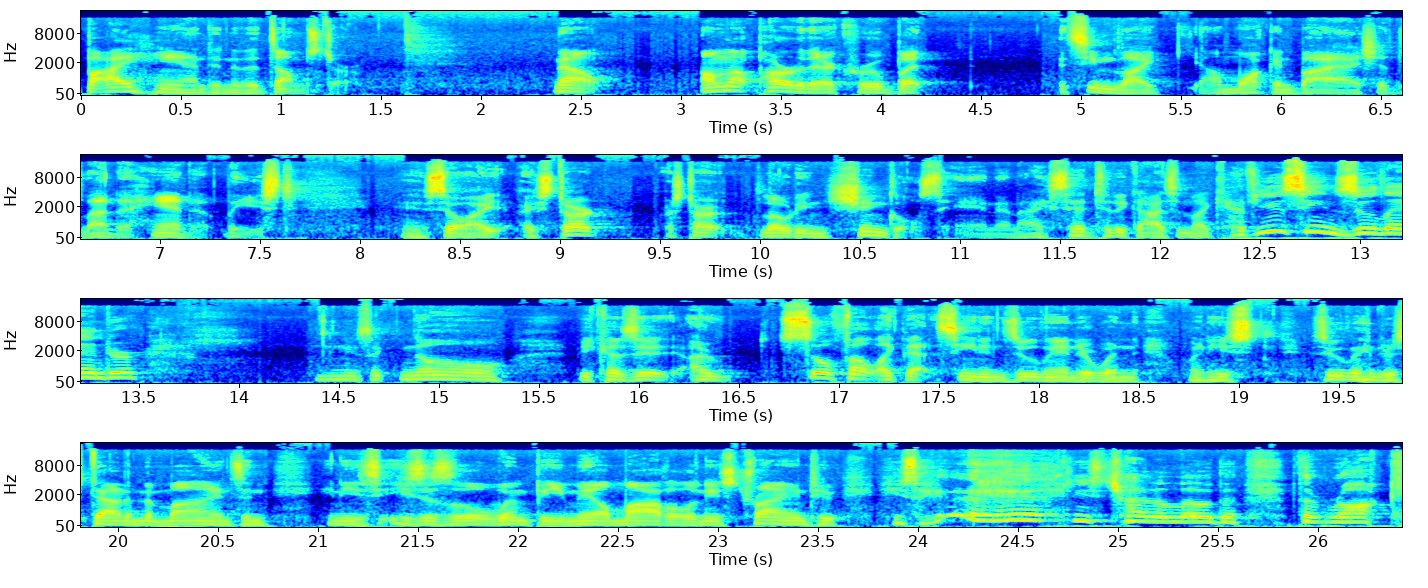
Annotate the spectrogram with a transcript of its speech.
by hand into the dumpster. Now, I'm not part of their crew, but it seemed like I'm walking by, I should lend a hand at least. And so I, I start I start loading shingles in, and I said to the guys, I'm like, "Have you seen Zoolander?" And he's like, "No," because it, I still felt like that scene in Zoolander when when he's Zoolander's down in the mines and, and he's he's this little wimpy male model and he's trying to he's like eh, he's trying to load the, the rock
